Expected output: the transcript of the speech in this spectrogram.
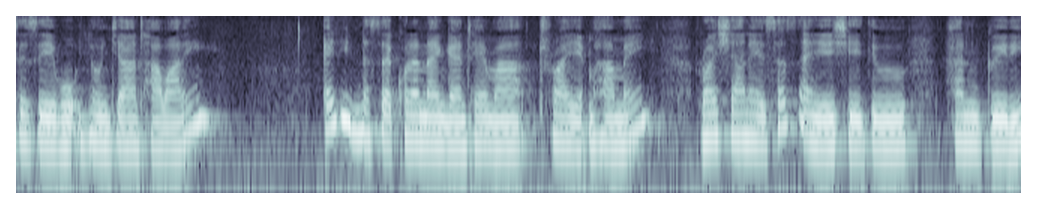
စစ်ဆေးဖို့ညွှန်ကြားထားပါတယ်။အဲ့ဒီ28နိုင်ငံထဲမှာထရရဲ့မဟာမိတ်ရုရှားနဲ့ဆက်ဆံရေးရှိသူဟန်ဂရီ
